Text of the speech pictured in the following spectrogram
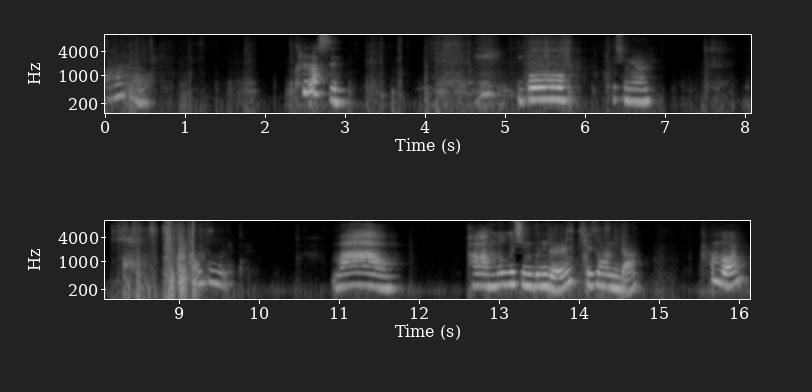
wow, 클라스. 이거 보시면 깜짝 놀랄 거예요. wow. 밥 안 먹으신 분들 죄송합니다. 한번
